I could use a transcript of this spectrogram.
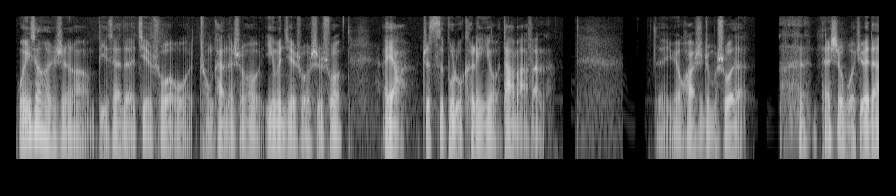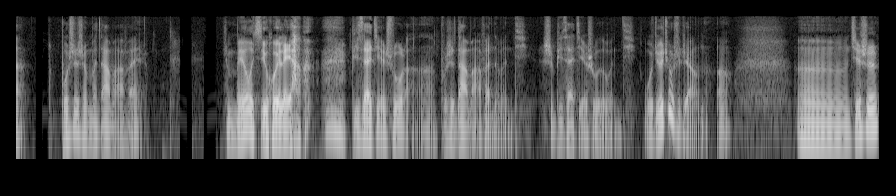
我印象很深啊，比赛的解说我重看的时候，英文解说是说：“哎呀，这次布鲁克林有大麻烦了。”对，原话是这么说的。但是我觉得不是什么大麻烦，就没有机会了呀，比赛结束了啊，不是大麻烦的问题。是比赛结束的问题，我觉得就是这样的啊，嗯，其实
